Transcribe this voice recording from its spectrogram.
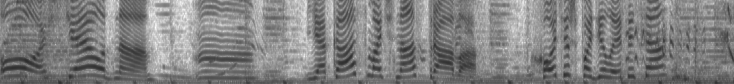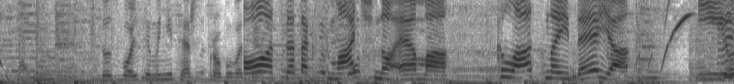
О, ще одна. м яка смачна страва. Хочеш поділитися? Дозвольте мені теж спробувати. О, це так смачно, Ема. Класна ідея. І Не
